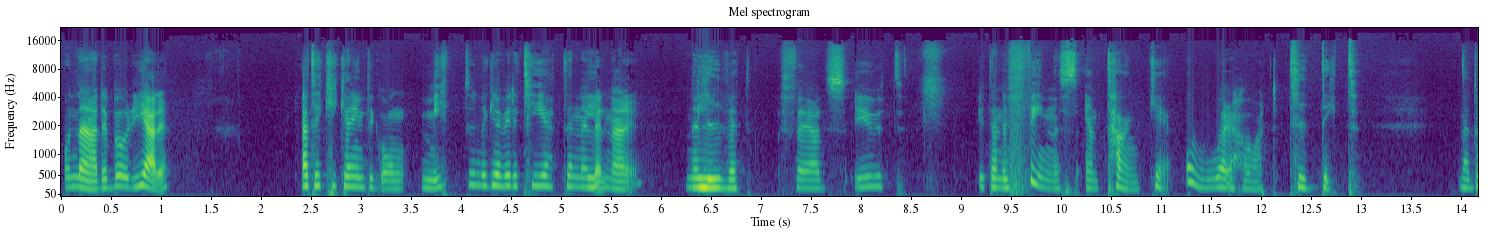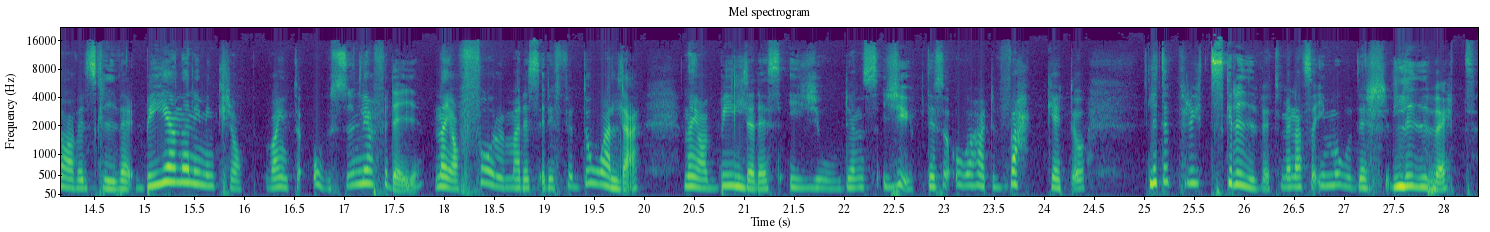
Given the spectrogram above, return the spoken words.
och när det börjar. Att det kickar inte igång mitt under graviditeten eller när, när livet föds ut utan det finns en tanke oerhört tidigt. När David skriver benen i min kropp var inte osynliga för dig när jag formades i det fördolda, när jag bildades i jordens djup. Det är så oerhört vackert och lite prytt skrivet, men alltså i moderslivet.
